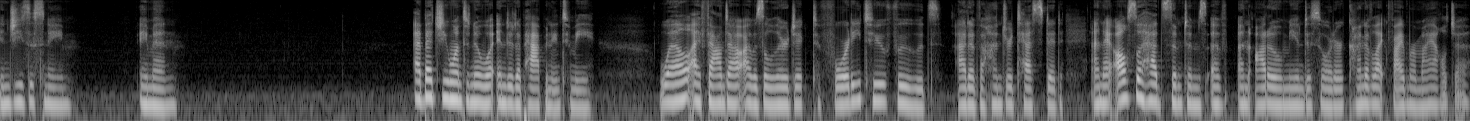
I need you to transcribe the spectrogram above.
In Jesus' name. Amen. I bet you want to know what ended up happening to me. Well, I found out I was allergic to 42 foods out of 100 tested, and I also had symptoms of an autoimmune disorder, kind of like fibromyalgia.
